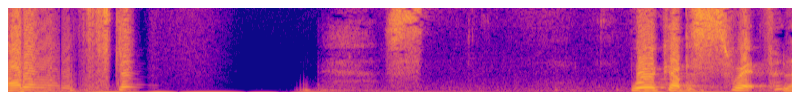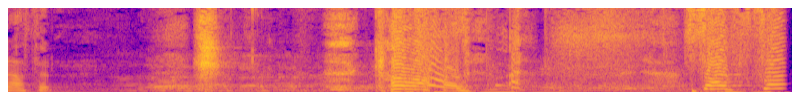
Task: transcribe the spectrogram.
I don't want to work up a sweat for nothing. Come on. so first,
